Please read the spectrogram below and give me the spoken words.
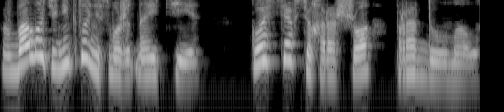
В болоте никто не сможет найти. Костя все хорошо продумал.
